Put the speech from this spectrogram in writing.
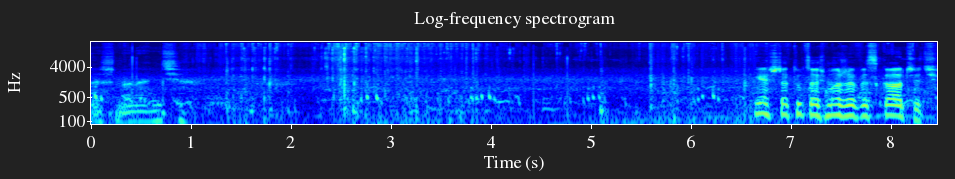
Też na lęcie. Jeszcze tu coś może wyskoczyć.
